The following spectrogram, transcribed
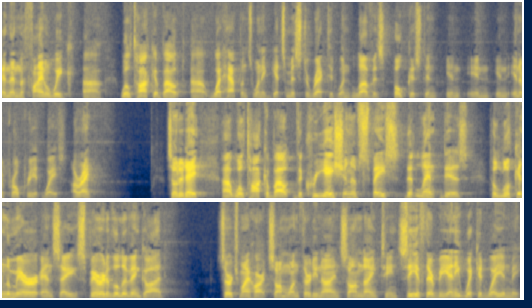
And then the final week uh, we'll talk about uh, what happens when it gets misdirected, when love is focused in, in, in, in inappropriate ways. All right? So today uh, we'll talk about the creation of space that Lent is to look in the mirror and say, Spirit of the living God, search my heart. Psalm 139, Psalm 19. See if there be any wicked way in me.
